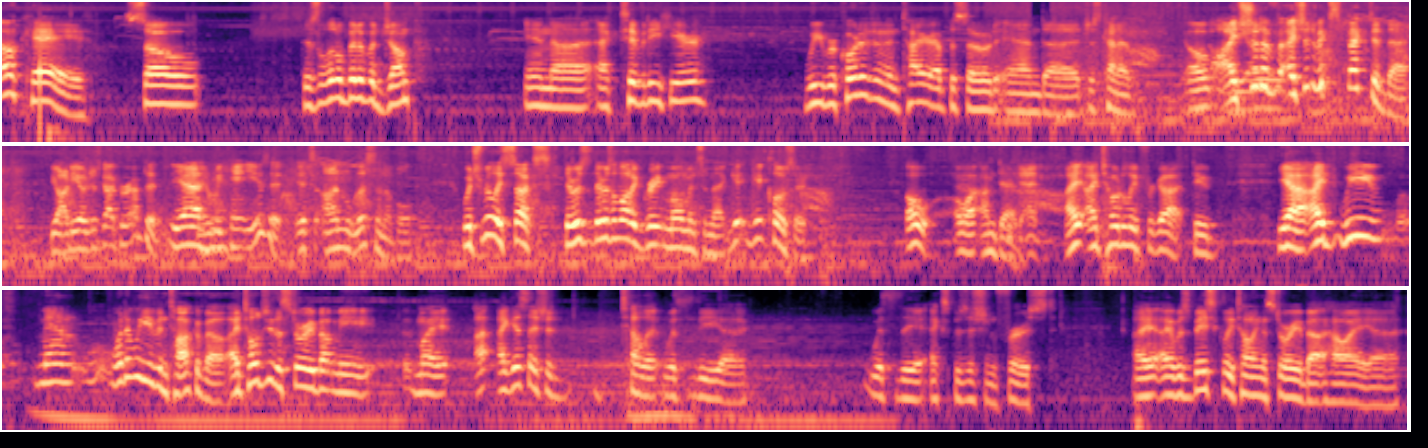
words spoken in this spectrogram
Okay, so there's a little bit of a jump in uh, activity here. We recorded an entire episode and uh, just kind of. Oh, I should have. I should have expected that. The audio just got corrupted. Yeah. And we can't use it. It's unlistenable. which really sucks. There was there was a lot of great moments in that. Get get closer. Oh oh, I'm dead. You're dead. I I totally forgot, dude. Yeah, I we man, what did we even talk about? I told you the story about me. My I, I guess I should tell it with the uh, with the exposition first. I I was basically telling a story about how I uh,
